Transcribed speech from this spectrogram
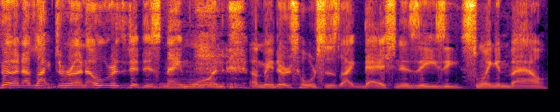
done. I'd like to run over to just name one. I mean, there's horses like Dashing is Easy, Swinging Vow.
